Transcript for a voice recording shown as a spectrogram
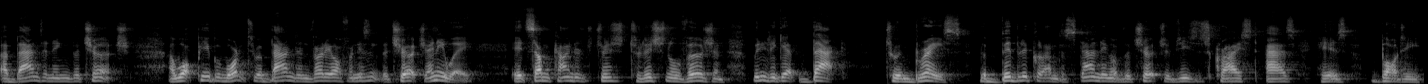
abandoning the church. And what people want to abandon very often isn't the church anyway, it's some kind of traditional version. We need to get back to embrace the biblical understanding of the church of Jesus Christ as his body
